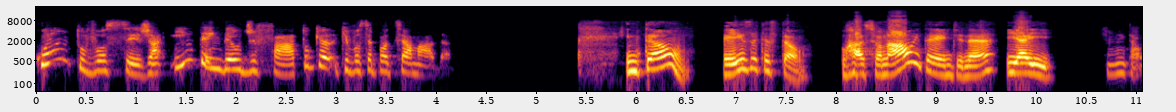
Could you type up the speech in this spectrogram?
quanto você já entendeu de fato que, que você pode ser amada? Então, eis a questão. O racional entende, né? E aí? Então,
